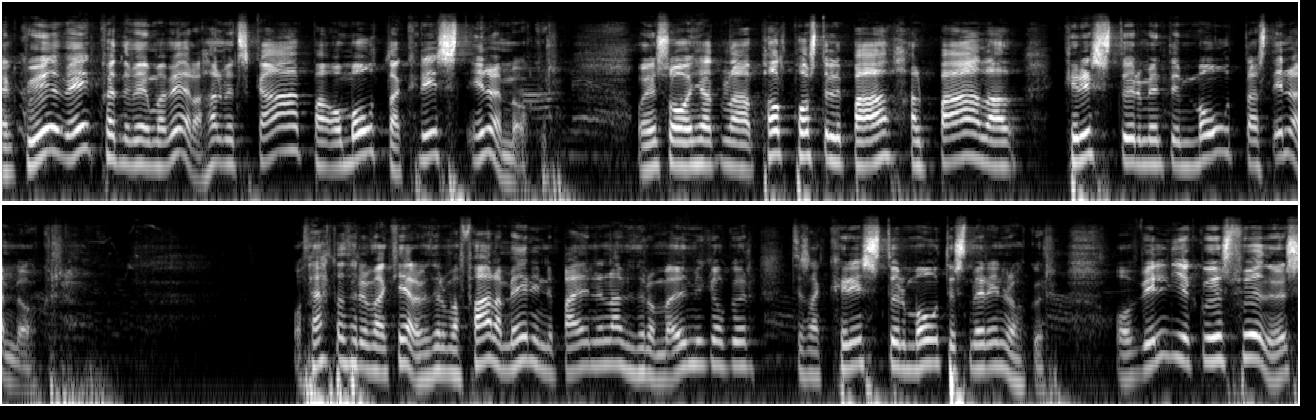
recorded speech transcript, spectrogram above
en Guð veit hvernig við erum að vera hann vil skapa og móta Krist innan með okkur og eins og hérna Pál Postuli bað hann bað að Kristur myndi mótast innan með okkur. Og þetta þurfum við að gera. Við þurfum að fara meir inn í bænina, við þurfum að auðmyggja okkur til þess að Kristur mótist meir inn í okkur. Og vilji Guðs föðus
